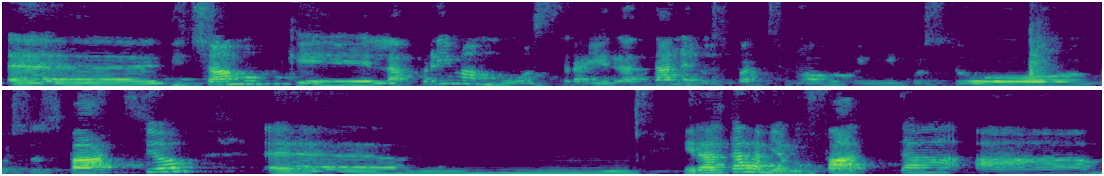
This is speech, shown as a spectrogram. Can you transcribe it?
Eh, diciamo che la prima mostra, in realtà nello spazio nuovo, quindi in questo, in questo spazio, ehm, in realtà l'abbiamo fatta a,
